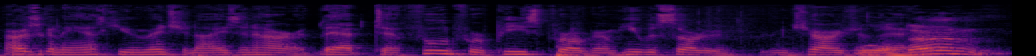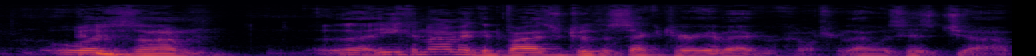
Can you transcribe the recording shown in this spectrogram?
I was going to ask you. You mentioned Eisenhower. That uh, Food for Peace program. He was sort of in charge of Well, that. Well, Don was um, uh, economic advisor to the Secretary of Agriculture. That was his job.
